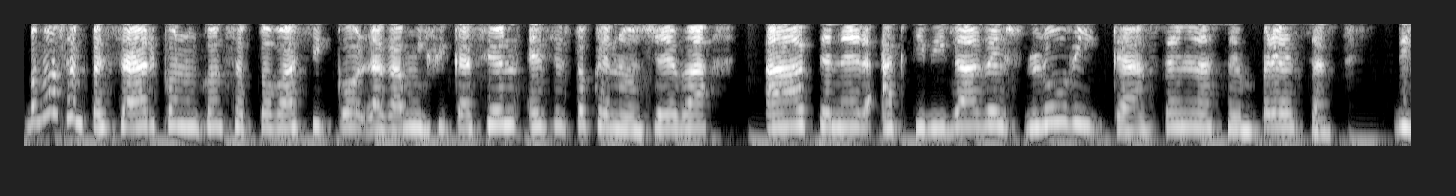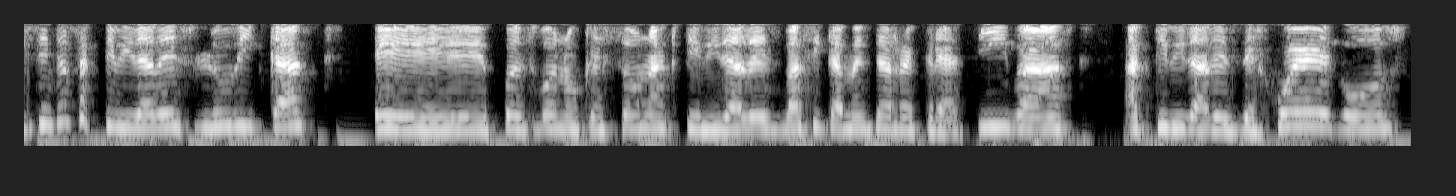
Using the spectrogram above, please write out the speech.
vamos a empezar con un concepto básico. La gamificación es esto que nos lleva a tener actividades lúdicas en las empresas, distintas actividades lúdicas, eh, pues bueno, que son actividades básicamente recreativas, actividades de juegos,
